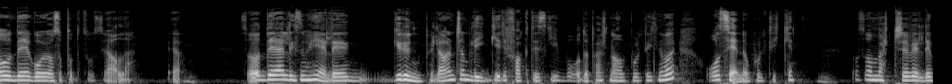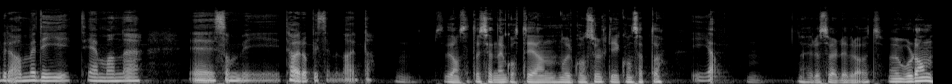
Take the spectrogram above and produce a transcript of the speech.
Og det går jo også på det sosiale. Ja. Så det er liksom hele grunnpilaren som ligger faktisk i både personalpolitikken vår og seniorpolitikken. Og som matcher veldig bra med de temaene som vi tar opp i seminaret. Da. Mm. Så de ansatte kjenner godt igjen Norconsult i konseptet? Ja. Mm. Det høres veldig bra ut. Men hvordan,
